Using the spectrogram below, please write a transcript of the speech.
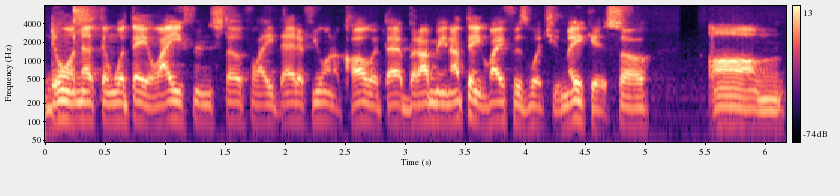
doing nothing with their life and stuff like that if you want to call it that. But I mean, I think life is what you make it. So um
